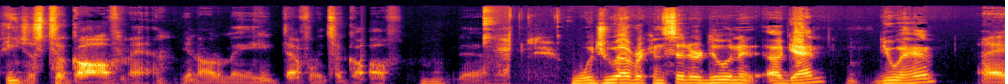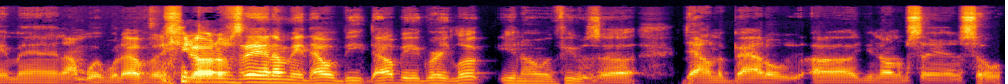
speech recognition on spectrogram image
he just took off, man. You know what I mean? He definitely took off. Yeah. Would you ever consider doing it again? You and him? Hey man, I'm with whatever. You know what I'm saying? I mean, that would be that would be a great look, you know, if he was uh down to battle. Uh, you know what I'm saying? So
